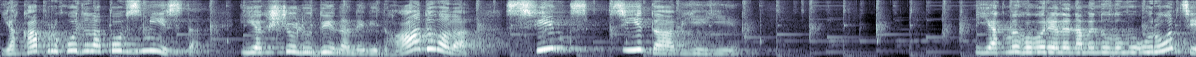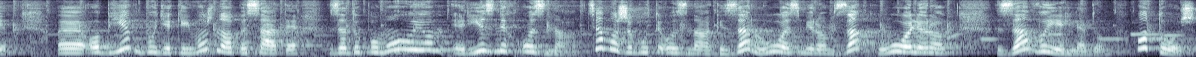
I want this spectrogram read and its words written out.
яка проходила повз міста. І якщо людина не відгадувала, Сфінкс з'їдав її. Як ми говорили на минулому уроці, е, об'єкт будь-який можна описати за допомогою різних ознак. Це може бути ознаки за розміром, за кольором, за виглядом. Отож,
